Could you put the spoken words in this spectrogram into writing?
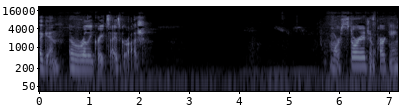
Again, a really great size garage. More storage and parking.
